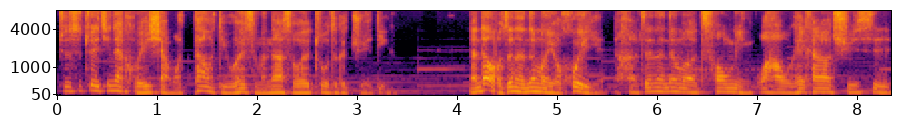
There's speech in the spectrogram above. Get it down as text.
就是最近在回想，我到底为什么那时候会做这个决定？难道我真的那么有慧眼，真的那么聪明？哇，我可以看到趋势，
